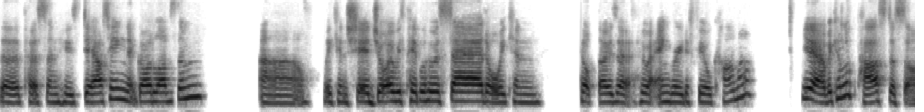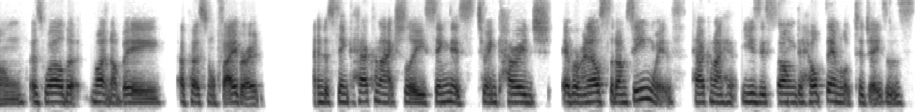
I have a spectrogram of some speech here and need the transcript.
the person who's doubting that God loves them. Uh, we can share joy with people who are sad, or we can help those who are angry to feel calmer yeah, we can look past a song as well that might not be a personal favorite and just think, how can I actually sing this to encourage everyone else that I'm singing with? How can I use this song to help them look to Jesus?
